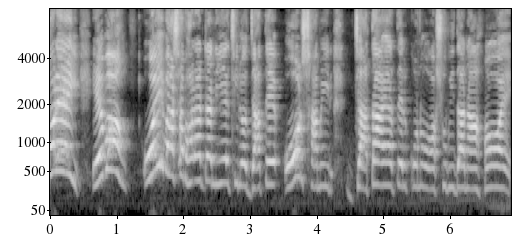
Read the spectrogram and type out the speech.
করেই এবং ওই বাসা ভাড়াটা নিয়েছিল যাতে ওর স্বামীর যাতায়াতের কোনো অসুবিধা না হয়।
